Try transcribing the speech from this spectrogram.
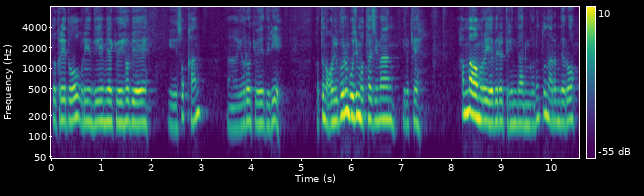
또 그래도 우리 느헤미야 교회 협의회에 속한 아, 여러 교회들이 어떤 얼굴을 보지 못하지만 이렇게 한 마음으로 예배를 드린다는 것은 또 나름대로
